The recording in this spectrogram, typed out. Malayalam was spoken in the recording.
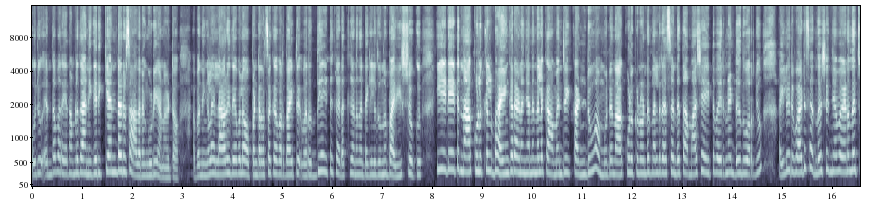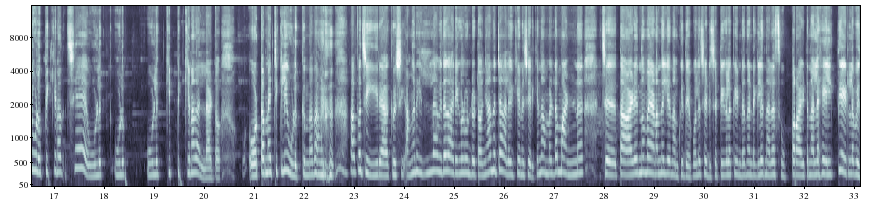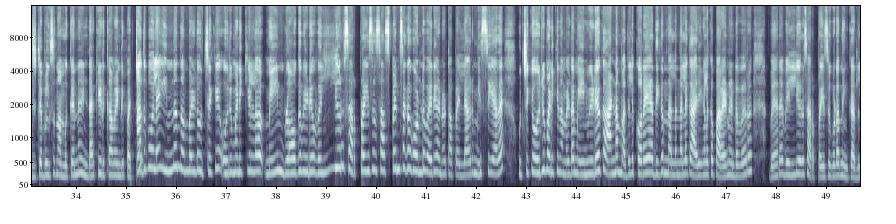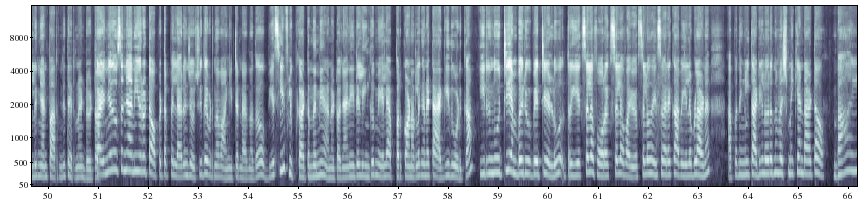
ഒരു എന്താ പറയുക നമ്മളിത് അനുകരിക്കേണ്ട ഒരു സാധനം കൂടിയാണ് കേട്ടോ. അപ്പോൾ നിങ്ങളെല്ലാവരും ഇതേപോലെ ഓപ്പൺ ടെറസൊക്കെ വെറുതായിട്ട് വെറുതെ ആയിട്ട് കിടക്കുകയാണെന്നുണ്ടെങ്കിൽ ഇതൊന്ന് പരീക്ഷിച്ച് നോക്കൂ. ഈ ഇടയായിട്ട് നാക്കുളുക്കൽ ഭയങ്കരമാണ് ഞാൻ ഇന്നലെ കമന്റ് കണ്ടു. അമ്മൂന്റെ നാക്കുളുക്കണോണ്ട് നല്ല രസമുണ്ട്. തമാശയായിട്ട് വരുന്നുണ്ട് എന്ന് പറഞ്ഞു അതിലൊരുപാട് സന്തോഷം ഞാൻ വേണമെന്ന് വെച്ചാൽ ഉളുപ്പിക്കണം ഛേ ഉളു ഉളു ഉളുക്കിപ്പിക്കണതല്ല കേട്ടോ. ഓട്ടോമാറ്റിക്കലി ഉളുക്കുന്നതാണ്. അപ്പോൾ ചീര കൃഷി അങ്ങനെ എല്ലാവിധ കാര്യങ്ങളും ഉണ്ട് കേട്ടോ ഞാൻ എന്നിട്ട് ആലോചിക്കുകയാണ് ശരിക്കും നമ്മളുടെ മണ്ണ് താഴെയൊന്നും വേണമെന്നില്ല? നമുക്ക് ഇതേപോലെ ചെടിച്ചട്ടികളൊക്കെ ഉണ്ടെന്നുണ്ടെങ്കിൽ നല്ല സൂപ്പറായിട്ട് നല്ല ഹെൽത്തി ആയിട്ടുള്ള വെജിറ്റബിൾസ് നമുക്ക് തന്നെ ഉണ്ടാക്കിയെടുക്കാൻ വേണ്ടി പറ്റും. അതുപോലെ ഇന്ന് നമ്മളുടെ ഉച്ചയ്ക്ക് ഒരു മണിക്കുള്ള മെയിൻ വ്ളോഗ് വീഡിയോ വലിയൊരു സർപ്രൈസ് സസ്പെൻസ് ഒക്കെ കൊണ്ടുവരികയാണ് കേട്ടോ അപ്പോൾ എല്ലാവരും മിസ് ചെയ്യാതെ ഉച്ചയ്ക്ക് ഒരു മണിക്ക് നമ്മളുടെ മെയിൻ വീഡിയോ കാണണം. അതിൽ കുറേ അധികം നല്ല നല്ല കാര്യങ്ങളൊക്കെ പറയുന്നുണ്ട് വേറെ വേറെ വലിയൊരു സർപ്രൈസ് കൂടെ നിങ്ങൾക്ക് അതിൽ ഞാൻ പറഞ്ഞു തരുന്നുണ്ട്. കേട്ടോ. കഴിഞ്ഞ ദിവസം ഞാൻ ഈ ഒരു ടോപ്പ് ടപ്പ് എല്ലാവരും ചോദിച്ചു ഇത് എവിടുന്ന് വാങ്ങിയിട്ടുണ്ടായിരുന്നത്? ഒബ്വിയസ്ലി ഫ്ലിപ്കാർട്ടിൽ തന്നെയാണ് കേട്ടോ. ഞാൻ ഇതിന്റെ ലിങ്ക് മേലെ അപ്പർ കോർണറിൽ ഇങ്ങനെ ടാഗ് ചെയ്ത് കൊടുക്കാം. ഇരുന്നൂറ്റി എൺപത് രൂപയറ്റേ ഉള്ളൂ. ത്രീ എക്സലോ ഫോർ എക്സലോ ഫൈവ് എക്സലോ സൈസ് വരെയൊക്കെ അവൈലബിൾ ആണ്. അപ്പോൾ നിങ്ങൾ തടിയുള്ളവരൊന്നും വിഷമിക്കേണ്ട കേട്ടോ. ബൈ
